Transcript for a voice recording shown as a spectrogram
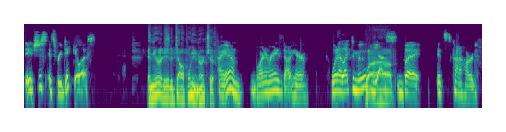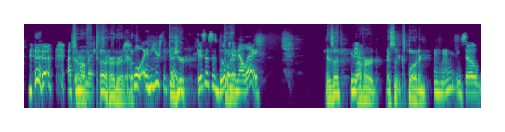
It's just, it's ridiculous. And you're a native Californian, aren't you? I am born and raised out here. Would I like to move? Wow. Yes, but it's kind of hard at the moment. Kind of hard right now. Well, and here's the thing: business is booming in LA. Is it? Yeah. I've heard it's exploding. Mm-hmm. So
